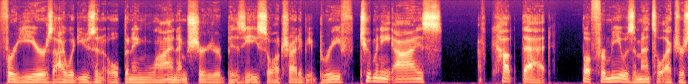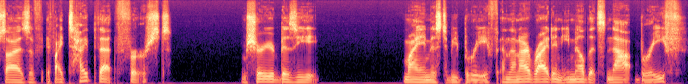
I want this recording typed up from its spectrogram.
for years, I would use an opening line. I'm sure you're busy, so I'll try to be brief. Too many eyes. I've cut that. But for me, it was a mental exercise of if I type that first, I'm sure you're busy. My aim is to be brief. And then I write an email that's not brief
